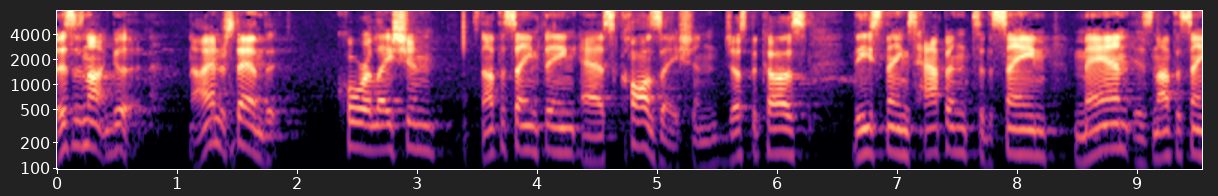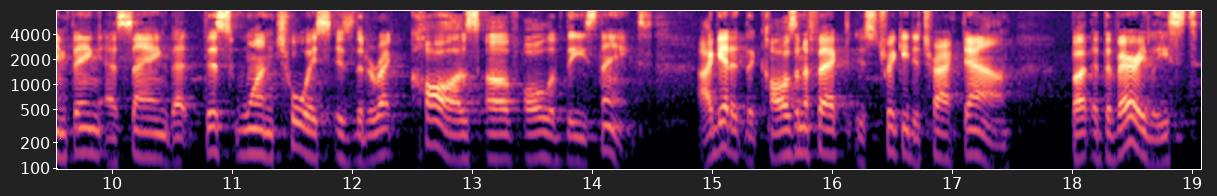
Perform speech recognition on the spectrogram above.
This is not good. Now, I understand that correlation is not the same thing as causation. Just because these things happen to the same man is not the same thing as saying that this one choice is the direct cause of all of these things. I get it that cause and effect is tricky to track down, but at the very least,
